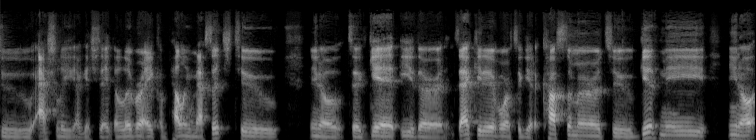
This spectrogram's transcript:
to actually, I guess you say, deliver a compelling message to, you know, to get either an executive or to get a customer to give me, you know,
